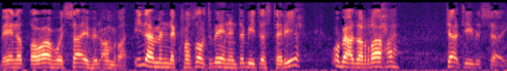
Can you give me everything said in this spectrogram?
بين الطواف والسعي في العمرة؟ إذا منك فصلت بين أن تبي تستريح وبعد الراحة تأتي بالسعي.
